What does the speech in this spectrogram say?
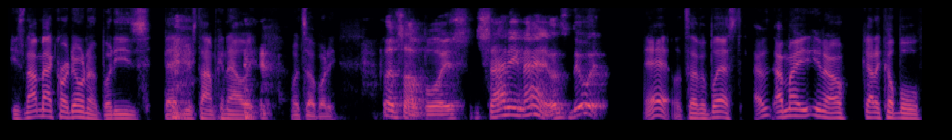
He's not Matt Cardona, but he's bad news Tom Canale. What's up, buddy? What's up, boys? Saturday night. Let's do it. Yeah, let's have a blast. I, I, might, you know, got a couple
